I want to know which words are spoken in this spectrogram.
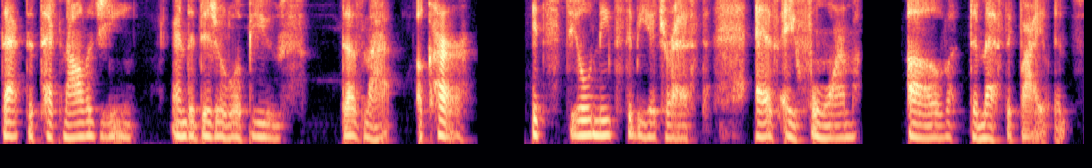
that the technology and the digital abuse does not occur it still needs to be addressed as a form of domestic violence.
